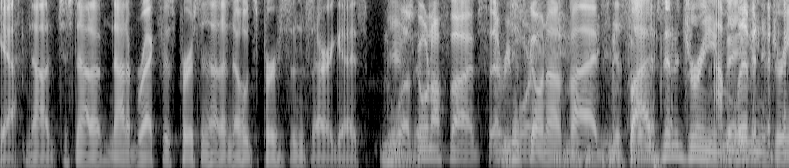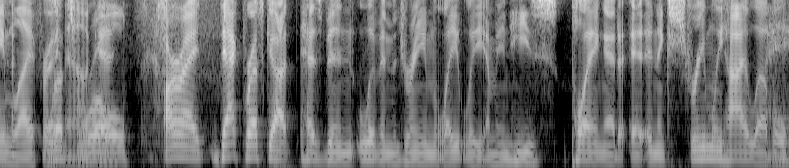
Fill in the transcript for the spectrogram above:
yeah, no, just not a not a breakfast person, not a notes person. Sorry, guys. You're Love just it. going off vibes every just morning. going off vibes and just Vibes living- in a dream. I'm baby. living a dream life right now. Let's now. okay? roll. All right, Dak Prescott has been living the dream lately. I mean, he's playing at a- an extremely high level.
